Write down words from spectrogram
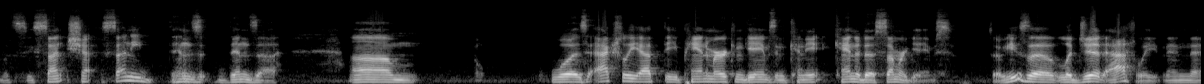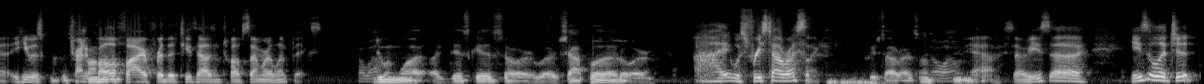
Let's see, Sun, Sh- Sunny Dhinsa, Dhinsa um, was actually at the Pan American Games in Can- Canada Summer Games. So he's a legit athlete, and uh, he was trying to qualify for the 2012 Summer Olympics. Oh, wow. Doing what, like discus or uh, shot put or? Uh, it was freestyle wrestling. Freestyle wrestling. Oh wow! Mm-hmm. Yeah, so he's a he's a legit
